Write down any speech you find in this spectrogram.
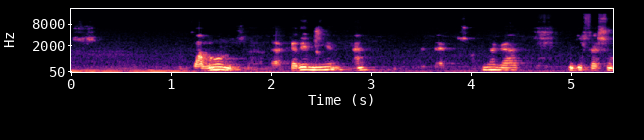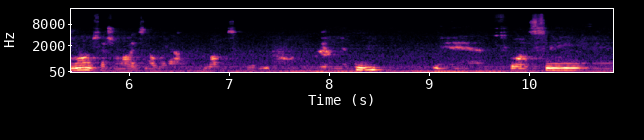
os, os alunos né, da academia, né, negado, e do Fashion Mall, do Fashion Mall eles inauguraram logo também, é, fossem, é,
